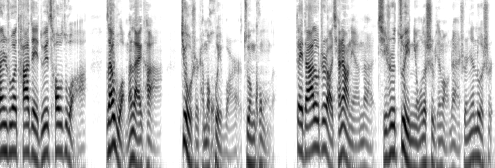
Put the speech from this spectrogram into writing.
单说他这堆操作啊，在我们来看啊，就是他妈会玩儿钻空子。这大家都知道，前两年呢，其实最牛的视频网站是人家乐视，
